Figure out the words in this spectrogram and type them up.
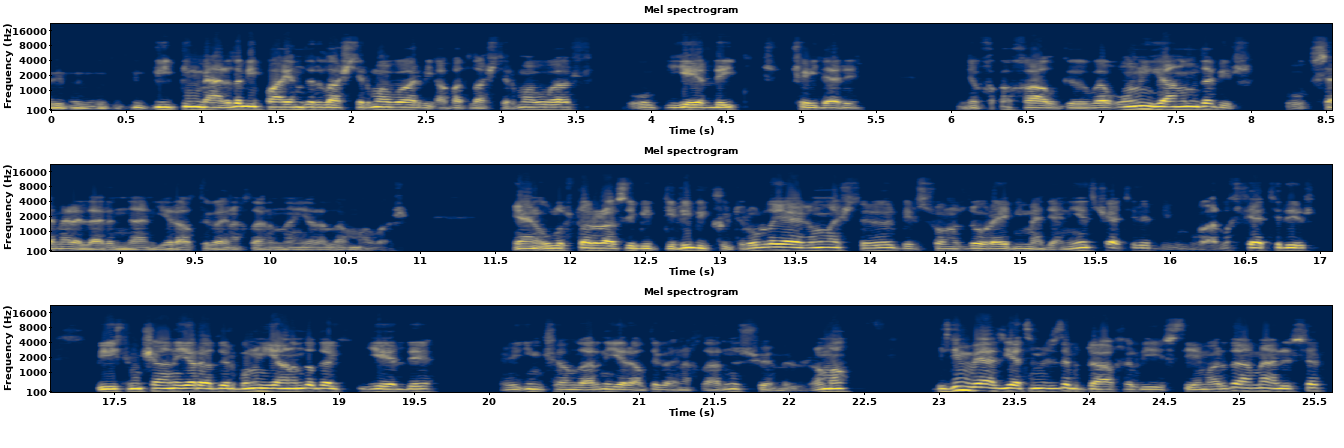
bir, bir mənada bir bayındırlaşdırma var, bir abadlaşdırma var. O yerli şeyləri, xalqı və onun yanında bir o səmərələrindən, yeraltı qaynaqlarından yaralanma var. Yani uluslararası bir dili, bir kültürü orada yaygınlaştırır. Bir sonuçta oraya bir medeniyet getirir, bir uygarlık getirir, bir iş imkanı yaradır. Bunun yanında da yerli e, imkanlarını, yeraltı kaynaklarını sömürür. Ama bizim vəziyyətimizdə bu daxili istimarda maalesef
